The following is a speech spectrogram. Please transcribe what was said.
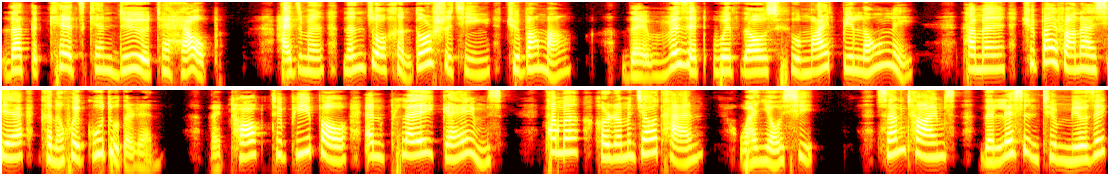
that the kids can do to help. 孩子们能做很多事情去帮忙。They visit with those who might be lonely. 他们去拜访那些可能会孤独的人。They talk to people and play games. 他们和人们交谈、玩游戏。Sometimes they listen to music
